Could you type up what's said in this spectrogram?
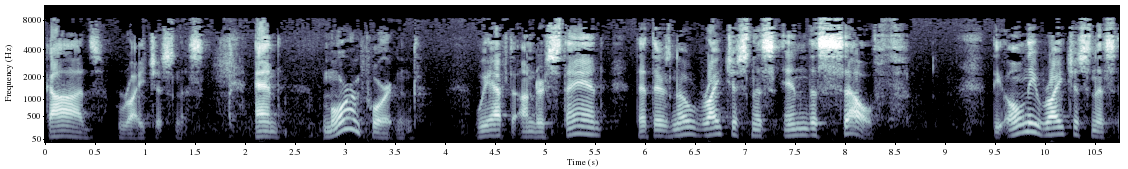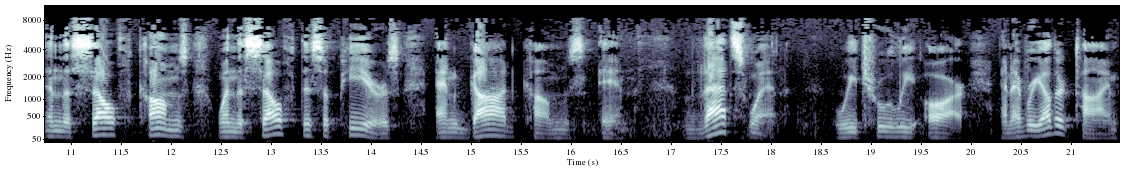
God's righteousness. And more important, we have to understand that there's no righteousness in the self. The only righteousness in the self comes when the self disappears and God comes in. That's when we truly are. And every other time,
